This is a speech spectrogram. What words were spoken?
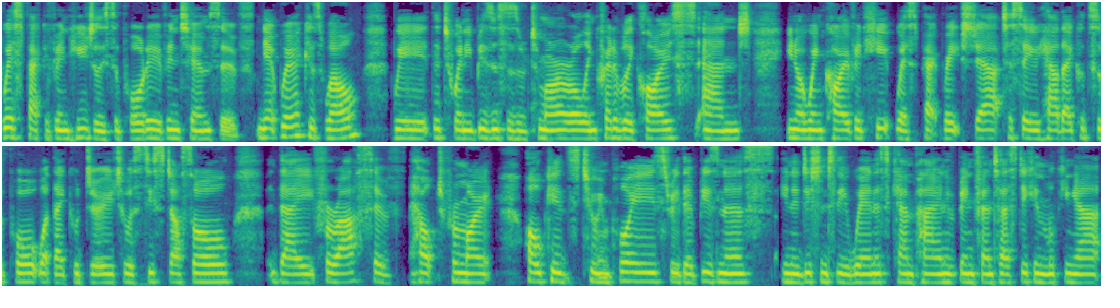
Westpac have been hugely supportive in terms of network as well. We the 20 businesses of tomorrow are all incredibly close. And, you know, when COVID hit, Westpac reached out to see how they could support, what they could do to assist us all. They, for us, have helped promote Whole Kids to employees through their business. In addition to the awareness campaign, have been fantastic in looking at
